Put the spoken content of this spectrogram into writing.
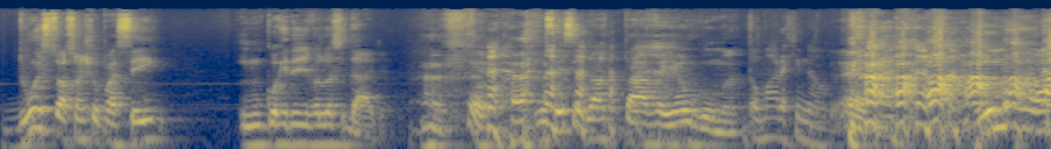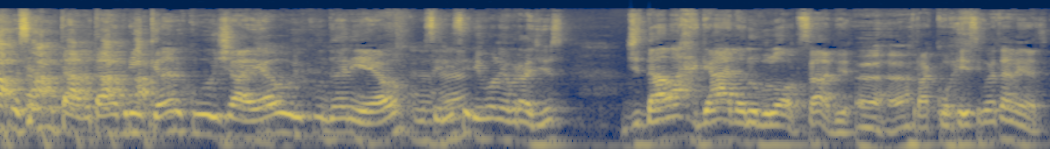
duas situações que eu passei em corrida de velocidade. Não sei se o Eduardo tava em alguma. Tomara que não. Uma, eu acho que você não tava. Eu tava brincando com o Jael e com o Daniel. Não sei nem se eles vão lembrar disso. De dar largada no bloco, sabe? Aham. Pra correr 50 metros.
